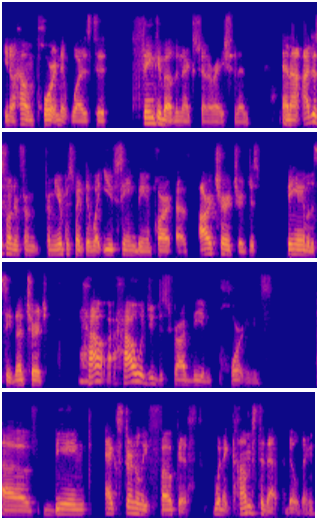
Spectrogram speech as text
You know, how important it was to think about the next generation. And and I, I just wonder from from your perspective, what you've seen being part of our church or just being able to see the church, how how would you describe the importance of being externally focused when it comes to that building?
